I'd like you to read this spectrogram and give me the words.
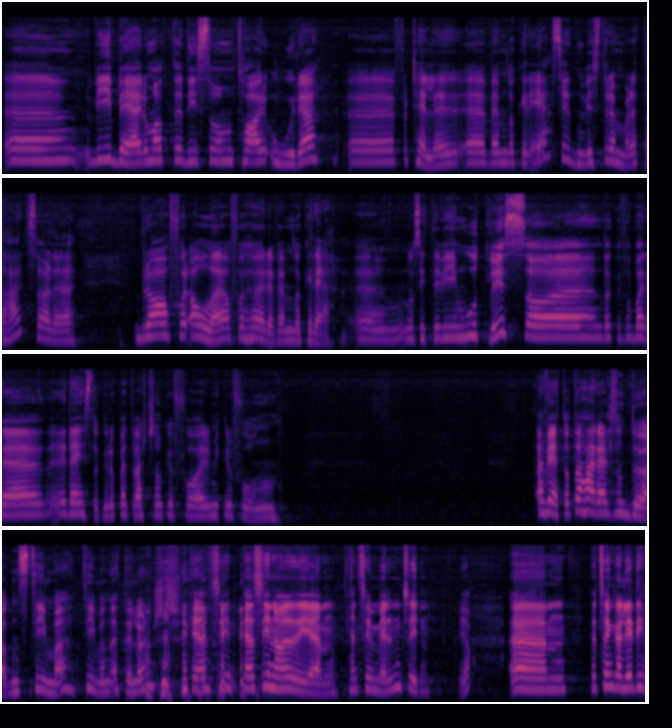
Eh, vi ber om at de som tar ordet, eh, forteller eh, hvem dere er. Siden vi strømmer dette her, så er det bra for alle å få høre hvem dere er. Nå sitter vi i motlys, så dere får bare reise dere opp etter hvert som dere får mikrofonen. Jeg vet at det her er liksom dødens time, timen etter lunsj. Kan jeg si, kan jeg si noe i, kan si i mellemtiden? Ja. Um, jeg tenker litt i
